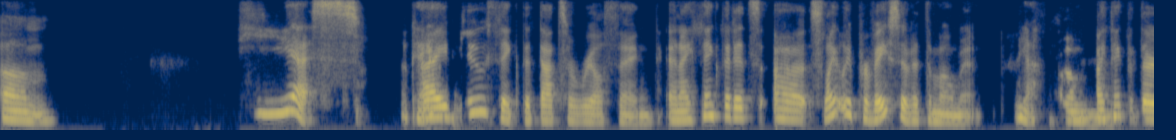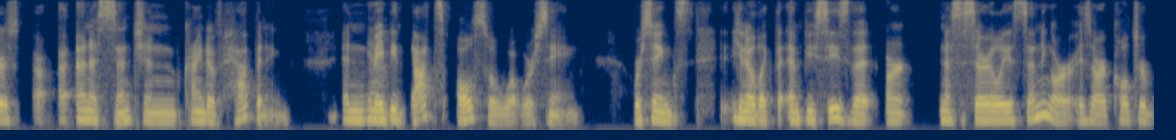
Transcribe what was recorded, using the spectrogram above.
Um, yes. Okay. I do think that that's a real thing. And I think that it's uh, slightly pervasive at the moment. Yeah. Um, I mm-hmm. think that there's a, an ascension kind of happening. And yeah. maybe that's also what we're seeing. We're seeing, you know, like the NPCs that aren't necessarily ascending, or is our culture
